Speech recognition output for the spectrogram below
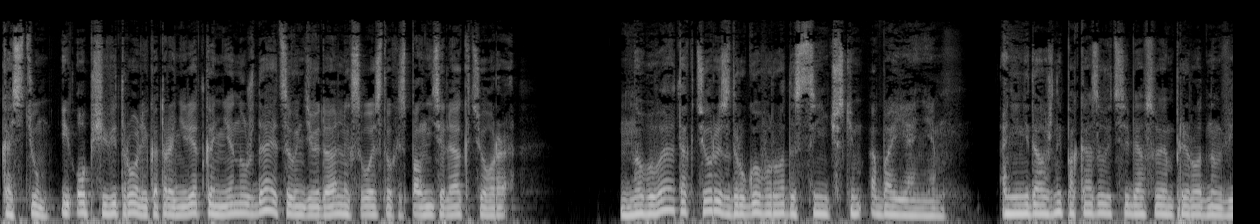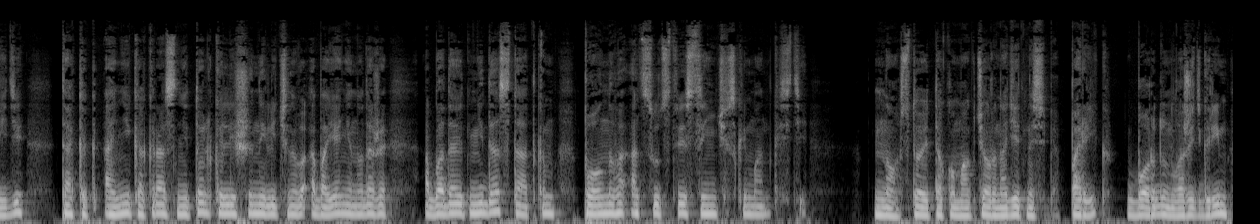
костюм и общий вид роли, который нередко не нуждается в индивидуальных свойствах исполнителя-актера. Но бывают актеры с другого рода сценическим обаянием – они не должны показывать себя в своем природном виде, так как они как раз не только лишены личного обаяния, но даже обладают недостатком полного отсутствия сценической манкости. Но стоит такому актеру надеть на себя парик, бороду, наложить грим,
